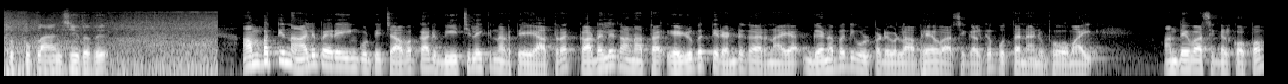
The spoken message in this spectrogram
ട്രിപ്പ് പ്ലാൻ ചെയ്തത്. അമ്പത്തിനാല് പേരെയും കൂട്ടി ചാവക്കാട് ബീച്ചിലേക്ക് നടത്തിയ യാത്ര കടൽ കാണാത്ത എഴുപത്തിരണ്ടുകാരനായ ഗണപതി ഉൾപ്പെടെയുള്ള അഭയവാസികൾക്ക് പുത്തൻ അനുഭവമായി. അന്തേവാസികൾക്കൊപ്പം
